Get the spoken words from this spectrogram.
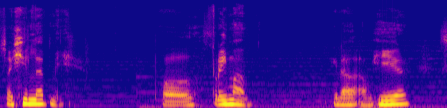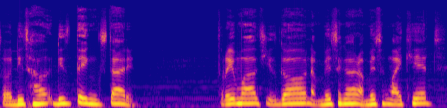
so she left me for three months. You know, I'm here so this how this thing started. Three months, she's gone. I'm missing her. I'm missing my kids.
